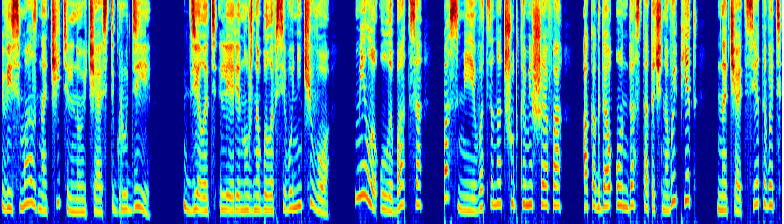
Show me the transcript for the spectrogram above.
весьма значительную часть груди. Делать Лере нужно было всего ничего – мило улыбаться, посмеиваться над шутками шефа, а когда он достаточно выпьет, начать сетовать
